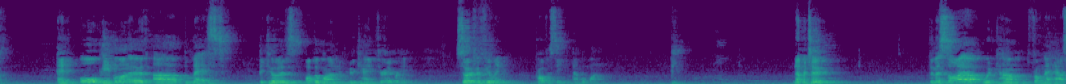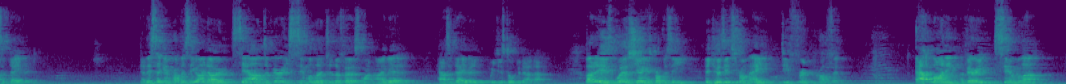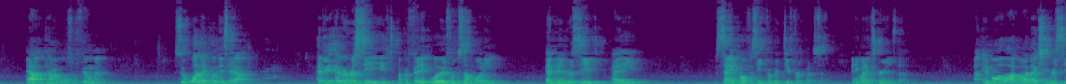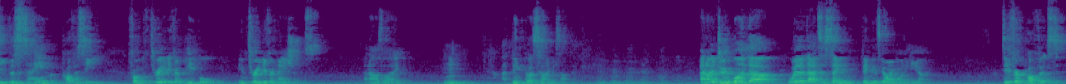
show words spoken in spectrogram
and all people on earth are blessed because of the one who came through Abraham. So fulfilling prophecy number one. Number two, the Messiah would come from the house of David. Now, this second prophecy I know sounds very similar to the first one. I get it. House of David, we just talked about that. But it is worth sharing this prophecy because it's from a different prophet, outlining a very similar outcome or fulfillment. So, why are we putting this out? Have you ever received a prophetic word from somebody and then received a same prophecy from a different person. Anyone experienced that? Uh, in my life, I've actually received the same prophecy from three different people in three different nations. And I was like, hmm, I think God's telling me something. And I do wonder whether that's the same thing that's going on here. Different prophets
